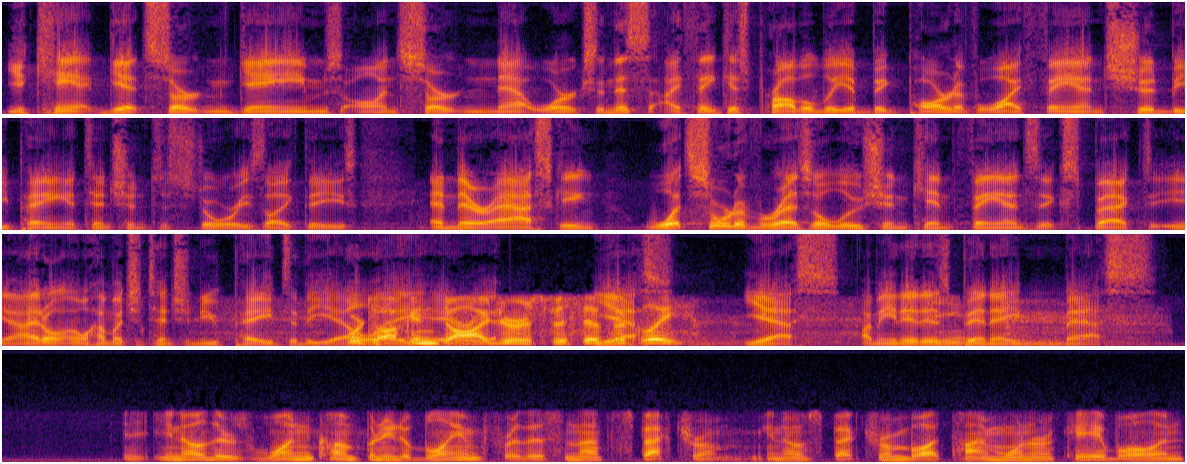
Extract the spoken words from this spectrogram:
you can't get certain games on certain networks, and this I think is probably a big part of why fans should be paying attention to stories like these and they're asking what sort of resolution can fans expect? I don't know how much attention you paid to the We're LA talking area. Dodgers specifically. Yes. yes. I mean, it has been a mess. You know, there's one company to blame for this, and that's Spectrum. You know, Spectrum bought Time Warner Cable, and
